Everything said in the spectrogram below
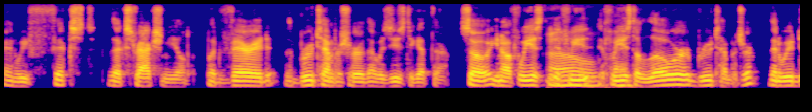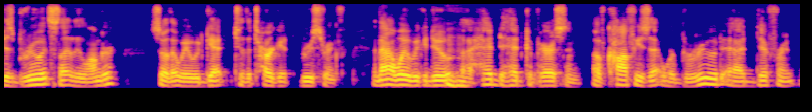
and we fixed the extraction yield, but varied the brew temperature that was used to get there. So, you know, if we used if we Oh, if we used a lower brew temperature, then we'd just brew it slightly longer so that we would get to the target brew strength. And that way we could do Mhm. a head to head comparison of coffees that were brewed at different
